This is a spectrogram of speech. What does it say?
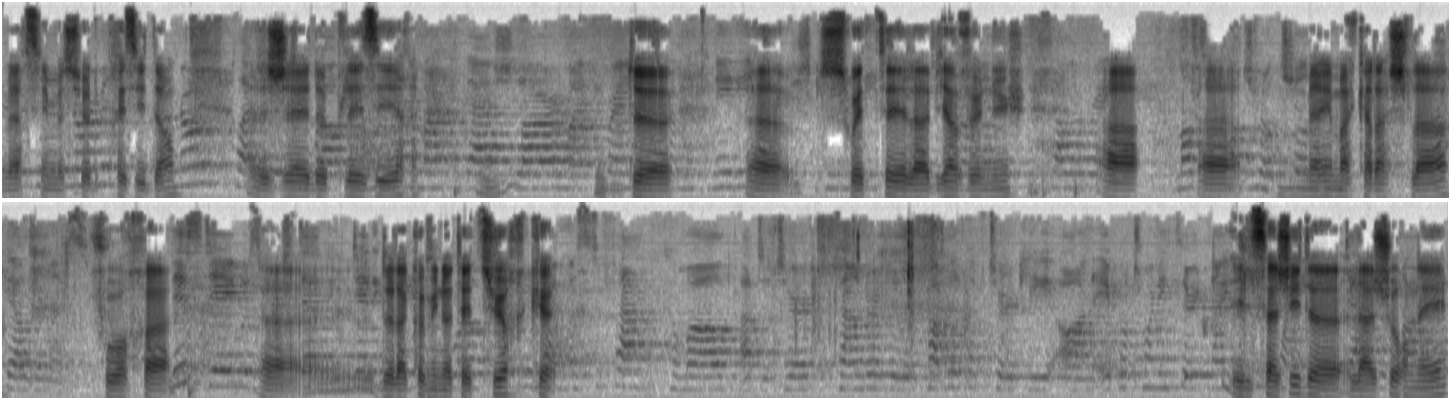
Merci, Monsieur le Président. J'ai le plaisir de euh, souhaiter la bienvenue à, Mary Makarashlar pour euh, euh, de la communauté turque Il s'agit de la journée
